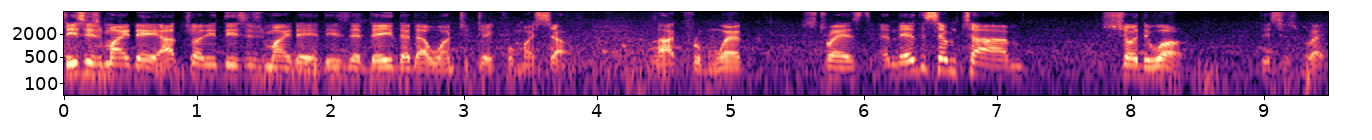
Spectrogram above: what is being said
This is my day. Actually this is my day. This is a day that i want to take for myself. Like from work stressed and at the same time show the world. This is great.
